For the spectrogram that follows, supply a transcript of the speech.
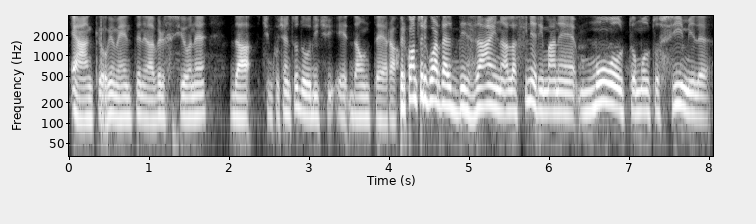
e anche ovviamente nella versione da 512 e da 1 tera. Per quanto riguarda il design, alla fine rimane molto molto simile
